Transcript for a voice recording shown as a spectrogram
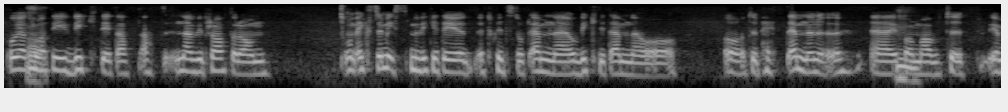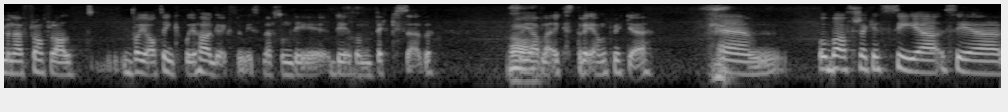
Och jag tror mm. att det är viktigt att, att, när vi pratar om, om extremism, vilket är ett skitstort ämne och viktigt ämne och, och typ hett ämne nu eh, i mm. form av typ, jag menar framförallt vad jag tänker på i högerextremism eftersom det är det som växer så jävla extremt mycket. Um, och bara försöka se, se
